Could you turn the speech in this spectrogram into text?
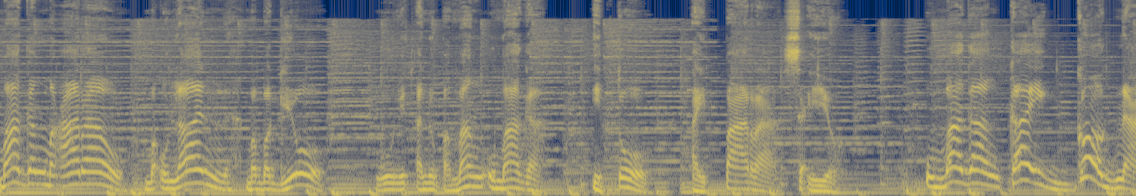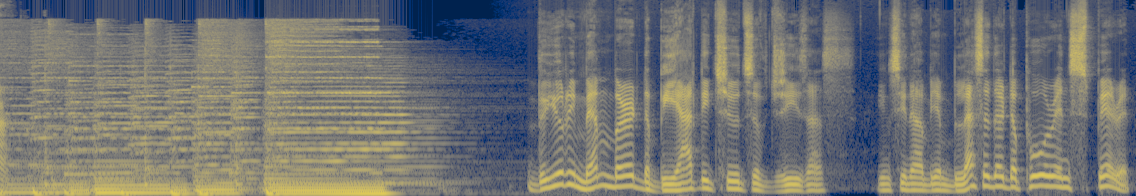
umagang maaraw, maulan, mabagyo, ngunit ano pa mang umaga, ito ay para sa iyo. Umagang kay Gogna! Do you remember the Beatitudes of Jesus? Yung sinabi niya, Blessed are the poor in spirit,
